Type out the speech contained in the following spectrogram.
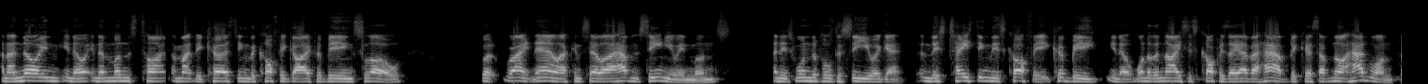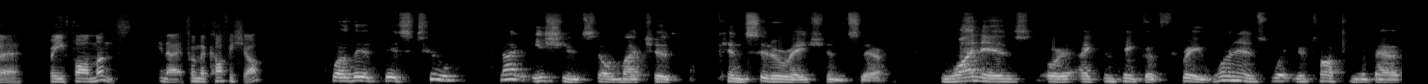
and i know in you know in a month's time i might be cursing the coffee guy for being slow but right now i can say well i haven't seen you in months and it's wonderful to see you again and this tasting this coffee it could be you know one of the nicest coffees i ever have because i've not had one for three four months you know from a coffee shop well there, there's two not issues so much as considerations there. One is, or I can think of three. One is what you're talking about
